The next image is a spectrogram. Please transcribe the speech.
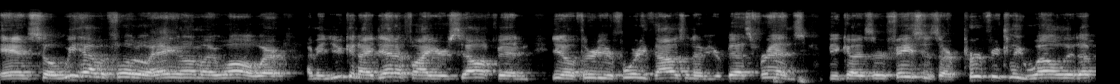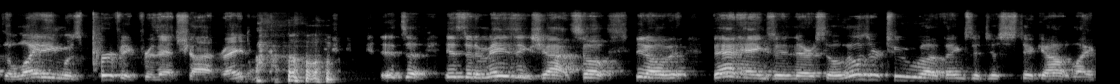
and so we have a photo hanging on my wall where, I mean, you can identify yourself and, you know, 30 or 40,000 of your best friends because their faces are perfectly well lit up. The lighting was perfect for that shot, right? it's a, it's an amazing shot. So, you know, that hangs in there. So those are two uh, things that just stick out like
